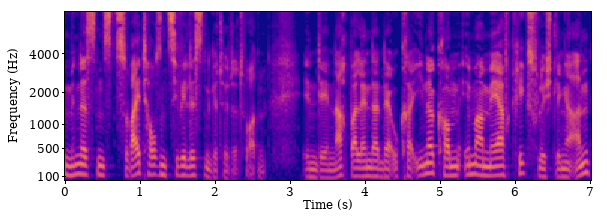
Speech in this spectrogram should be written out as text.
mindestens 2000 Zivilisten getötet worden. In den Nachbarländern der Ukraine kommen immer mehr Kriegsflüchtlinge an.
